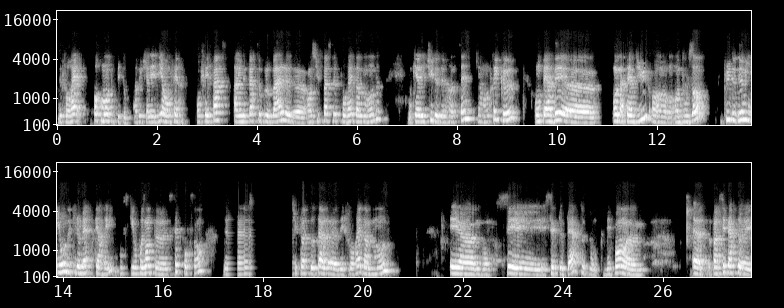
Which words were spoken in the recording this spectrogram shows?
de forêt augmente plutôt. Ah j'allais dire, on fait, on fait face à une perte globale euh, en surface de forêt dans le monde. Donc, il y a l'étude de Hansen qui a montré que on perdait euh, on a perdu en, 12 ans plus de 2 millions de kilomètres carrés, ce qui représente 7% de la surface totale des forêts dans le monde. Et donc, cette perte donc, dépend euh, enfin, ces pertes euh,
